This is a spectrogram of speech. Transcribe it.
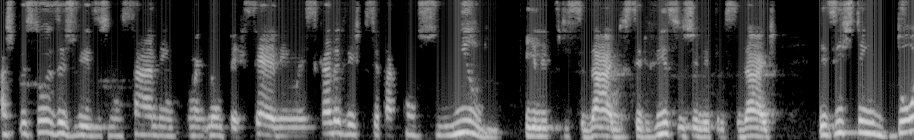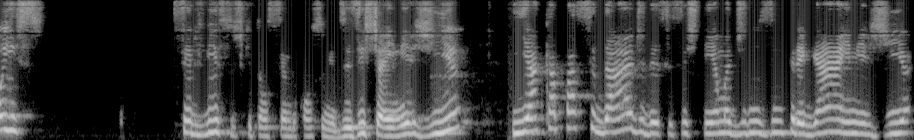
As pessoas às vezes não sabem, não percebem, mas cada vez que você está consumindo eletricidade, serviços de eletricidade, existem dois serviços que estão sendo consumidos. Existe a energia e a capacidade desse sistema de nos entregar a energia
